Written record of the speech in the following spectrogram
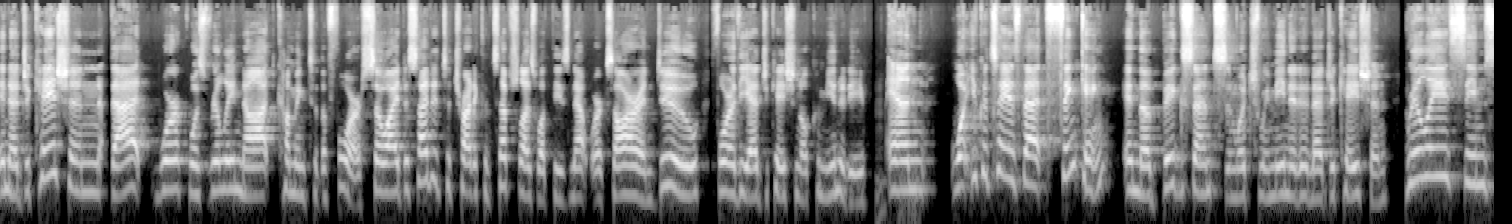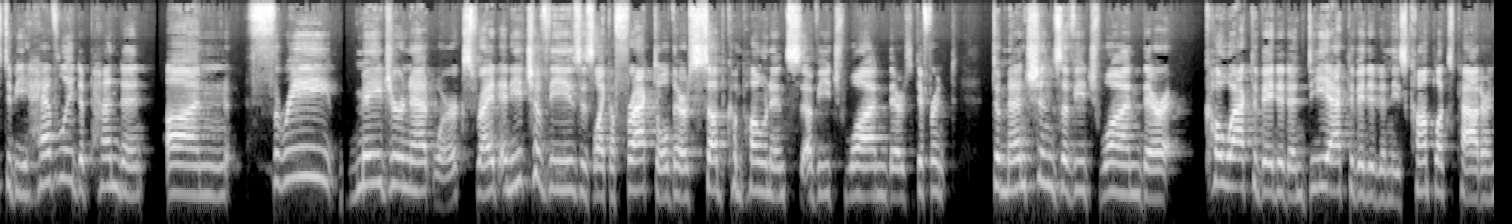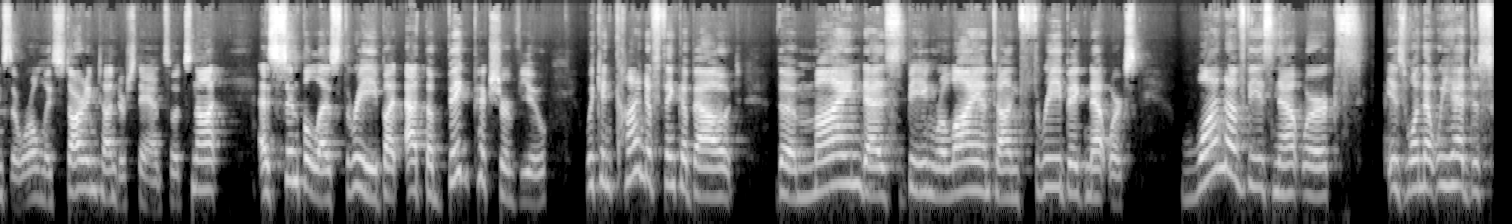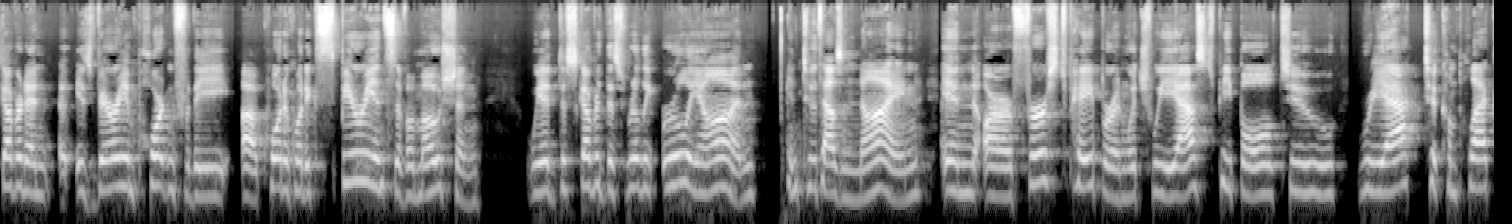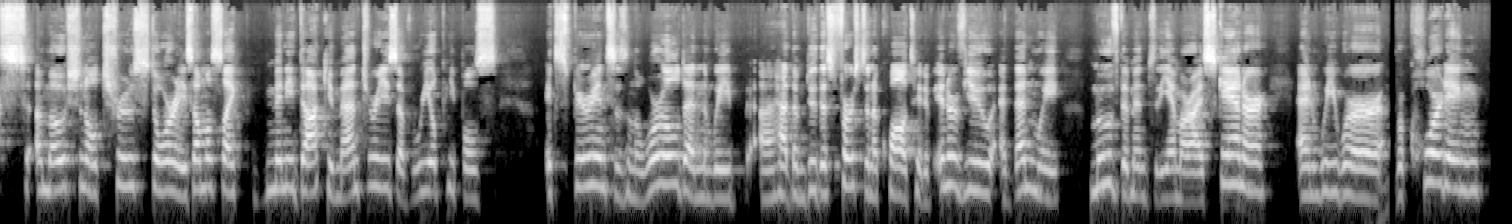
in education, that work was really not coming to the fore. So I decided to try to conceptualize what these networks are and do for the educational community. And what you could say is that thinking, in the big sense in which we mean it in education, really seems to be heavily dependent on three major networks, right? And each of these is like a fractal. There's subcomponents of each one, there's different dimensions of each one. There co-activated and deactivated in these complex patterns that we're only starting to understand. So it's not as simple as three, but at the big picture view, we can kind of think about the mind as being reliant on three big networks. One of these networks is one that we had discovered and uh, is very important for the uh, quote unquote experience of emotion. We had discovered this really early on in 2009 in our first paper in which we asked people to react to complex emotional true stories almost like mini documentaries of real people's experiences in the world and we uh, had them do this first in a qualitative interview and then we moved them into the MRI scanner and we were recording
